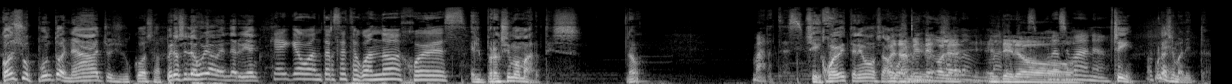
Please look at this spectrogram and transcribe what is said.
Con sus puntos nachos y sus cosas, pero se los voy a vender bien Que hay que aguantarse hasta cuándo? Jueves, el próximo martes. ¿No? martes. Sí, jueves tenemos a también tengo la- Perdón, el de los- Una semana. Sí, una semanita.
